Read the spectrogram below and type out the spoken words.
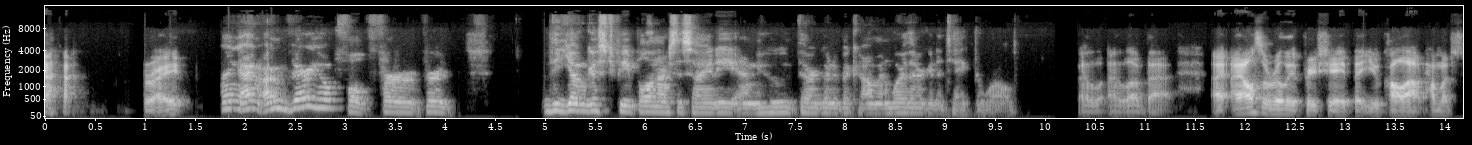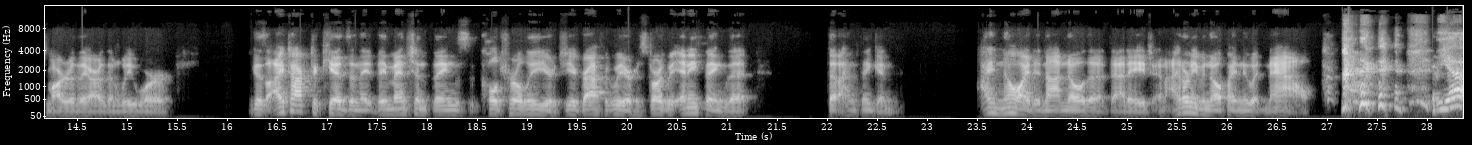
right. I, I'm I'm very hopeful for for the youngest people in our society and who they're going to become and where they're going to take the world. I, I love that. I, I also really appreciate that you call out how much smarter they are than we were because I talk to kids and they, they mention things culturally or geographically or historically, anything that that I'm thinking, I know I did not know that at that age, and I don't even know if I knew it now. yeah,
